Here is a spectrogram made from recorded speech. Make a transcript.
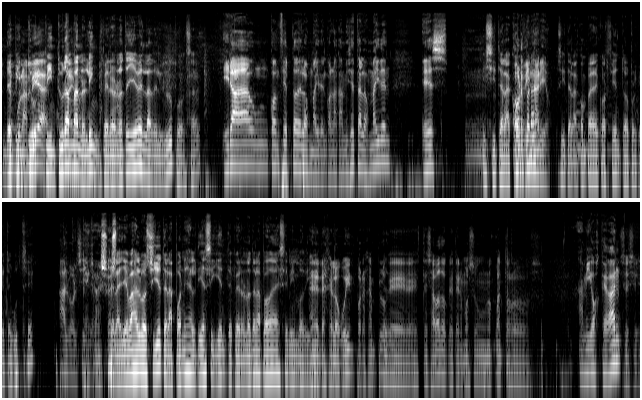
de pintu- pintura. Manolín, pero no te lleves la del grupo, ¿sabes? Ir a un concierto de los Maiden con la camiseta de los Maiden es Y si te la compras, ordinario. si te la compras en el concierto porque te guste, Al bolsillo. Pero eso te es- la llevas al bolsillo, te la pones al día siguiente, pero no te la pongas ese mismo En el día. de Halloween, por ejemplo, que este sábado, que tenemos unos cuantos. Amigos que van. Sí, sí.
